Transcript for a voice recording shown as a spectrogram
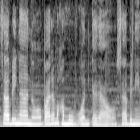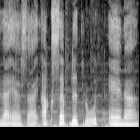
sabi nga no, para maka-move on ka daw, sabi nila uh, accept the truth and uh,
